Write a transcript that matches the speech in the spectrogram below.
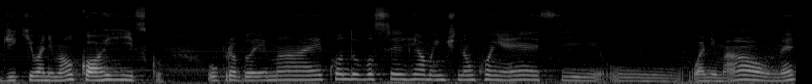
de que o animal corre risco. O problema é quando você realmente não conhece o, o, animal, né?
